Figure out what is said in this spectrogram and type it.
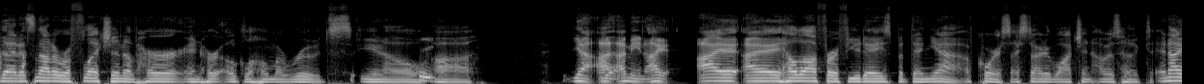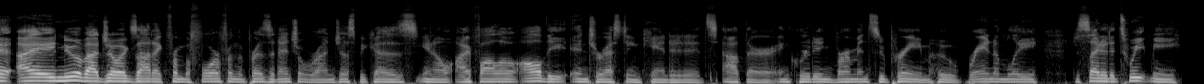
that it's not a reflection of her and her Oklahoma roots. You know. Uh, yeah, I, I mean, I I I held off for a few days, but then yeah, of course, I started watching. I was hooked, and I I knew about Joe Exotic from before from the presidential run, just because you know I follow all the interesting candidates out there, including Vermin Supreme, who randomly decided to tweet me.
